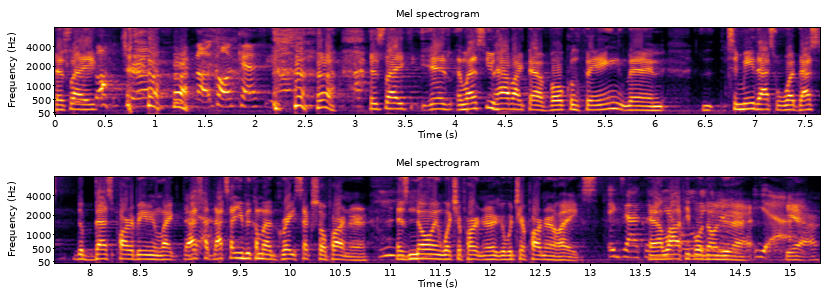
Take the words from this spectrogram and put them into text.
it's like not call Cassie it's like it, unless you have like that vocal thing, then to me that's what that's the best part of being like that's Yeah. Mm-hmm. that's how you become a great sexual partner is knowing what your partner what your partner likes. Exactly. And a lot You're of people don't do gonna- that. Yeah. Yeah.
